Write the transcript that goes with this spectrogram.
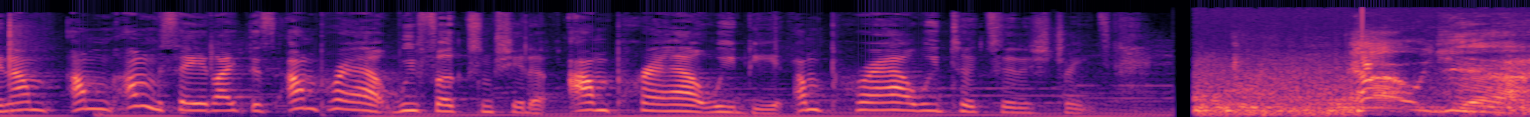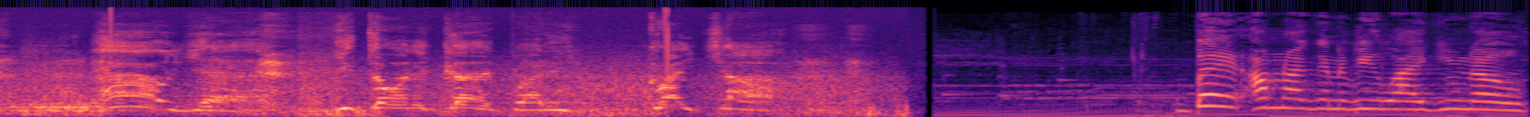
and I'm I'm I'm gonna say it like this. I'm proud we fucked some shit up. I'm proud we did. I'm proud we took to the streets. Hell yeah! Hell yeah! You're doing it good, buddy. Great job. But I'm not gonna be like, you know,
